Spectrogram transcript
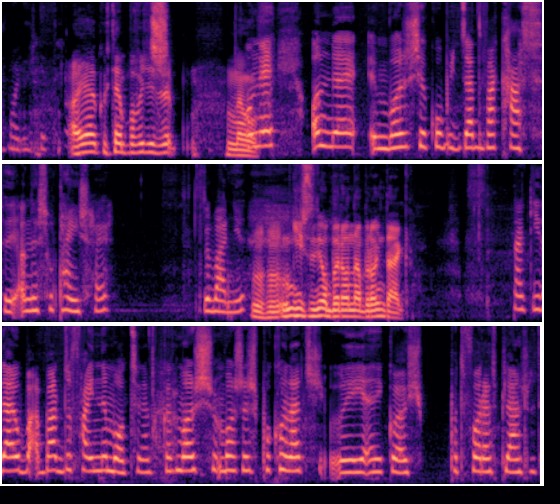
A ja jakoś chciałem powiedzieć, że... No. One, one y, możesz się kupić za dwa kasy. One są tańsze. Zdecydowanie. Mhm. Niż z Oberona broń, tak. Tak, i dają ba- bardzo fajne moce. Na przykład możesz, możesz pokonać y, jakiegoś potwora z planszy,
